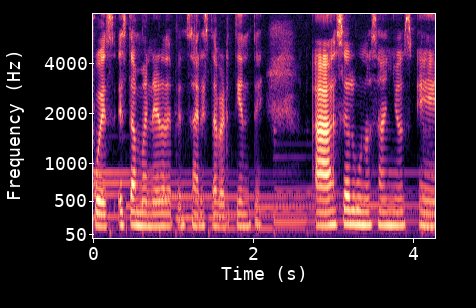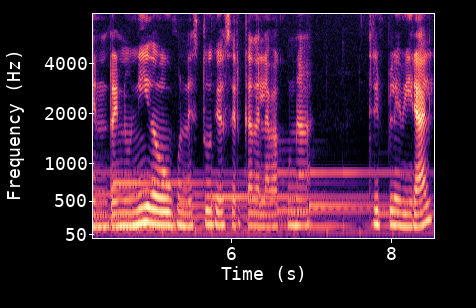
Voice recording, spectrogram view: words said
pues esta manera de pensar, esta vertiente, Hace algunos años en Reino Unido hubo un estudio acerca de la vacuna triple viral.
